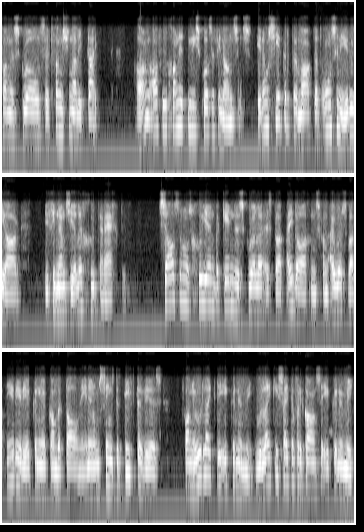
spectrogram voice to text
van 'n skool se funksionaliteit hang af hoe gaan dit met die skool se finansies en om seker te maak dat ons in hierdie jaar die finansiële goed reg doen. Selfs in ons goeie en bekende skole is daar uitdagings van ouers wat nie hierdie rekeninge kan betaal nie en om sensitief te wees van hoe lyk die ekonomie? Hoe lyk die Suid-Afrikaanse ekonomie?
